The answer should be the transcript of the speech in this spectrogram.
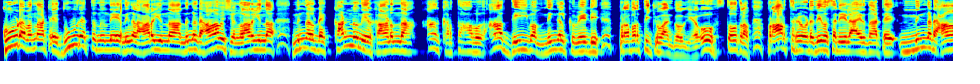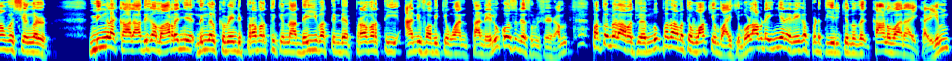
കൂടെ വന്നാട്ടെ ദൂരത്ത് നിന്നേ നിങ്ങൾ അറിയുന്ന നിങ്ങളുടെ ആവശ്യങ്ങൾ അറിയുന്ന നിങ്ങളുടെ കണ്ണുനീർ കാണുന്ന ആ കർത്താവ് ആ ദൈവം നിങ്ങൾക്ക് വേണ്ടി പ്രവർത്തിക്കുവാൻ പോകുക ഓ സ്തോത്രം. പ്രാർത്ഥനയോടെ ദിവസനയിലായിരുന്നാട്ടെ നിങ്ങളുടെ ആവശ്യങ്ങൾ നിങ്ങളെക്കാൾ അധികം അറിഞ്ഞ് നിങ്ങൾക്ക് വേണ്ടി പ്രവർത്തിക്കുന്ന ദൈവത്തിന്റെ പ്രവൃത്തി അനുഭവിക്കുവാൻ തന്നെ ലൂക്കോസിന്റെ സുവിശേഷം പത്തൊൻപതാമത്തെ മുപ്പതാമത്തെ വാക്യം വായിക്കുമ്പോൾ അവിടെ ഇങ്ങനെ രേഖപ്പെടുത്തിയിരിക്കുന്നത് കാണുവാനായി കഴിയും.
